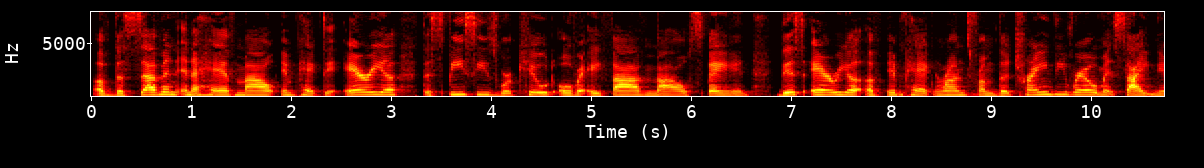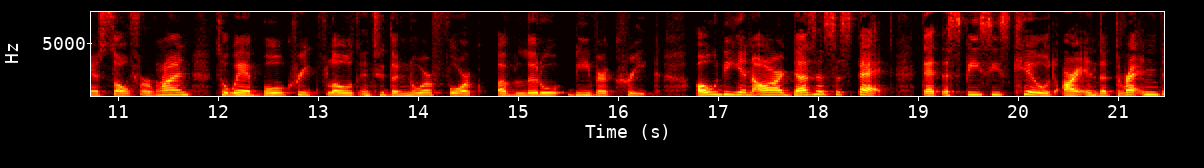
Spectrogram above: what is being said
of the seven and a half mile impacted area, the species were killed over a five mile span. This area of impact runs from the train derailment site near Sulphur Run to where Bull Creek flows into the North Fork of Little Beaver Creek. ODNR doesn't suspect that the species killed are in the threatened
